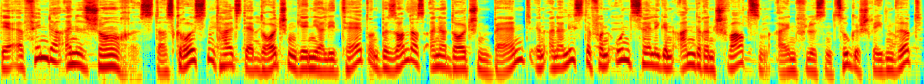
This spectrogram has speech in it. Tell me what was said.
Der Erfinder eines Genres, das größtenteils der deutschen Genialität und besonders einer deutschen Band in einer Liste von unzähligen anderen schwarzen Einflüssen zugeschrieben wird,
